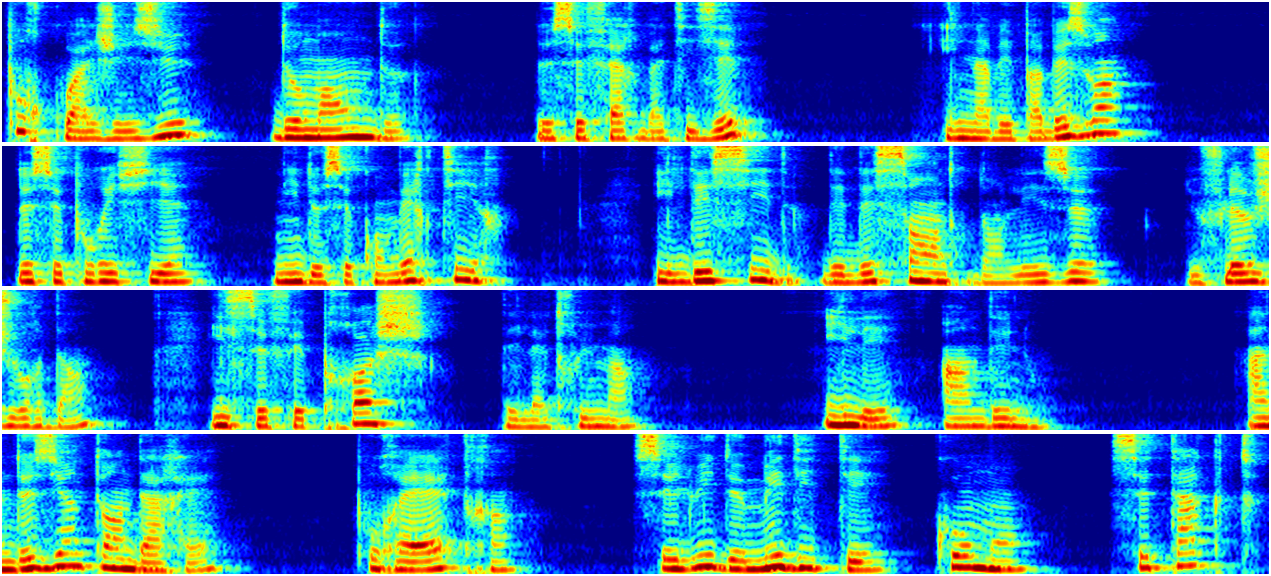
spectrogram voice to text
Pourquoi Jésus demande de se faire baptiser? Il n'avait pas besoin de se purifier ni de se convertir. Il décide de descendre dans les œufs du fleuve Jourdain. Il se fait proche de l'être humain. Il est un de nous. Un deuxième temps d'arrêt pourrait être celui de méditer comment cet acte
